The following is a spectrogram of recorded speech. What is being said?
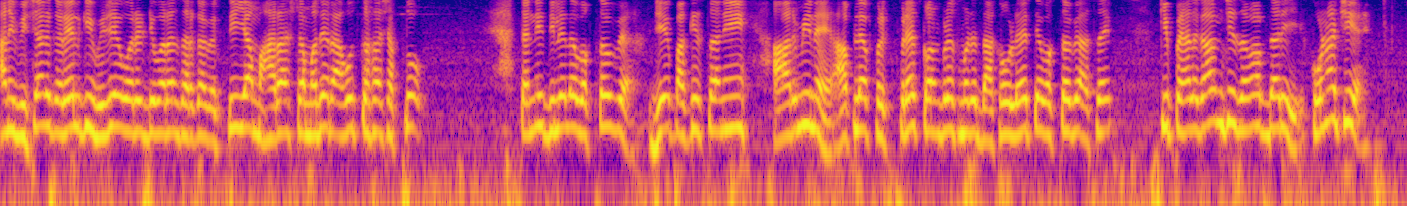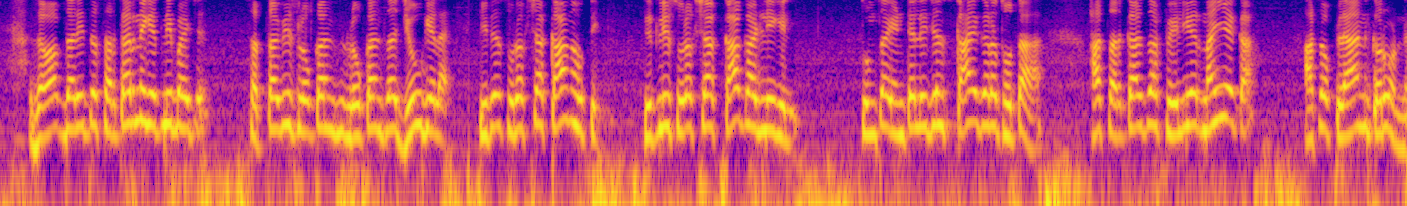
आणि विचार करेल की विजय वडेट्टीवारांसारखा व्यक्ती या महाराष्ट्रामध्ये राहूच कसा शकतो? त्यांनी दिलेलं वक्तव्य जे पाकिस्तानी आर्मीने आपल्या प्रे प्रेस कॉन्फरन्समध्ये दाखवलं आहे ते वक्तव्य असं आहे की पहलगामची जबाबदारी कोणाची आहे? जबाबदारी तर सरकारने घेतली पाहिजे. सत्तावीस लोकां लोकांचा जीव गेला आहे तिथे सुरक्षा का नव्हती? तिथली सुरक्षा का काढली गेली? तुमचा इंटेलिजन्स काय करत होता? हा सरकारचा फेलियर नाही आहे का? असं प्लॅन करून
